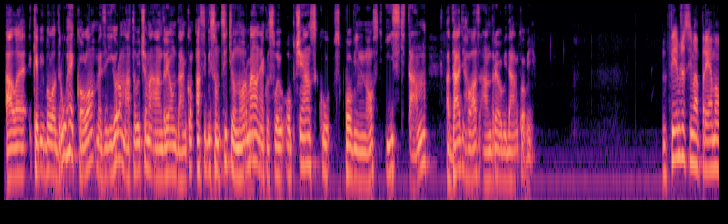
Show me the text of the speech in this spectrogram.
Ale keby bolo druhé kolo medzi Igorom Matovičom a Andrejom Dankom, asi by som cítil normálne ako svoju občianskú povinnosť ísť tam a dať hlas Andrejovi Dankovi. Viem, že si ma priamo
